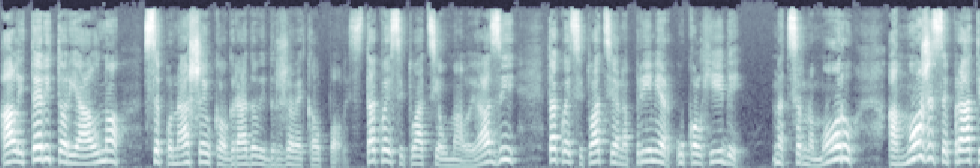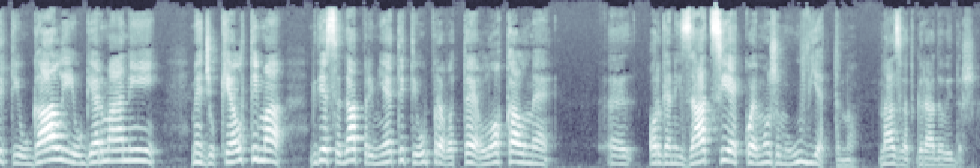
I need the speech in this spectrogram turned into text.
ali teritorijalno se ponašaju kao gradovi države kao polis. Takva je situacija u Maloj Aziji, takva je situacija na primjer u Kolhidi na Crnom moru, a može se pratiti u Galiji, u Germaniji, među Keltima, gdje se da primijetiti upravo te lokalne e, organizacije koje možemo uvjetno nazvat gradovi države.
